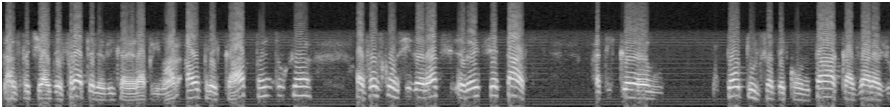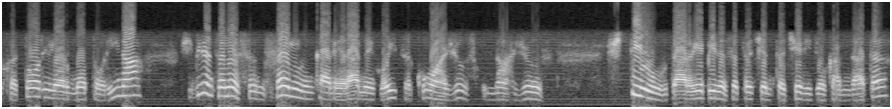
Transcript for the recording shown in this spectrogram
dar în special de fratele lui care era primar, au plecat pentru că au fost considerați rețetari. Adică totul se deconta, cazarea jucătorilor, motorina și bineînțeles în felul în care era negoiță, cum a ajuns, cum n-a ajuns, știu, dar e bine să trecem tăcerii deocamdată,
